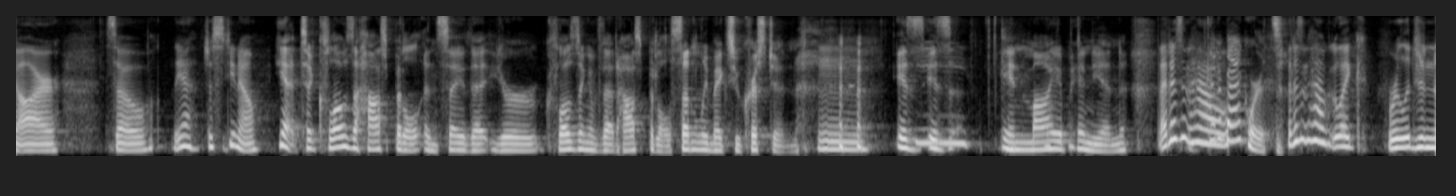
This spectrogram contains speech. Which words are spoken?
ER. So yeah, just you know, Yeah, to close a hospital and say that your closing of that hospital suddenly makes you Christian mm. is is in my opinion that isn't how kind of backwards. That isn't how like religion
